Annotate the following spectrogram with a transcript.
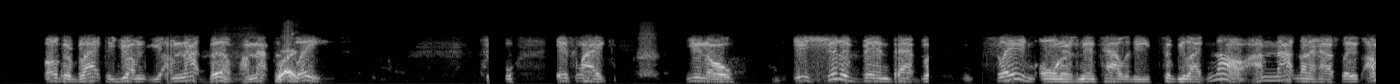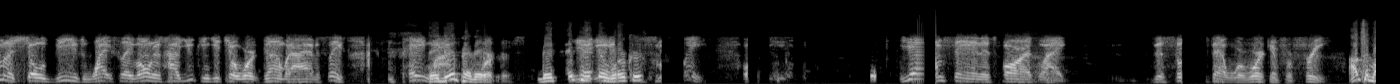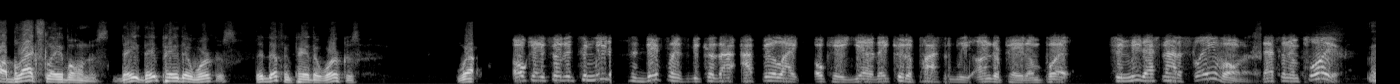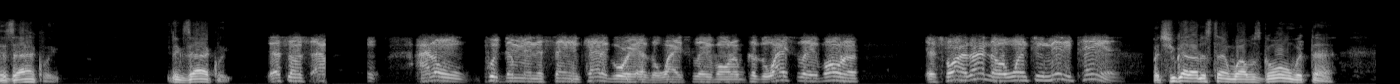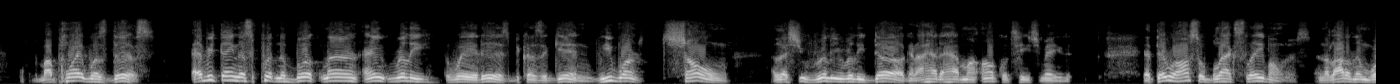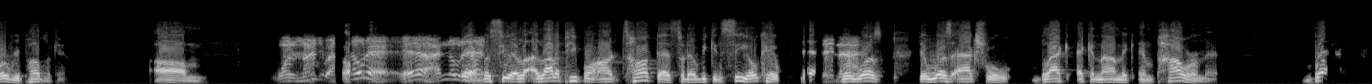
Oh, other black people. I'm, I'm not them. I'm not the right. slaves. So it's like, you know, it should have been that slave owners mentality to be like, no, I'm not gonna have slaves. I'm gonna show these white slave owners how you can get your work done without having slaves. I pay they did pay their workers. They, they paid their workers. Yeah, I'm saying as far as like the slaves that were working for free. I'm talking about black slave owners. They they pay their workers. They definitely pay their workers. Well, okay, so the, to me that's the difference because I, I feel like okay, yeah, they could have possibly underpaid them, but to me that's not a slave owner. That's an employer. Exactly. Exactly. That's what I don't, I don't put them in the same category as a white slave owner because a white slave owner, as far as I know, one too many paying. But you got to understand where I was going with that my point was this everything that's put in the book, man, ain't really the way it is because again, we weren't shown unless you really, really dug. And I had to have my uncle teach me that there were also black slave owners, and a lot of them were Republican. Um, one hundred, I know that. Yeah, I know that. Yeah, but see, a, a, lot of people aren't taught that, so that we can see. Okay, there was there was actual black economic empowerment, but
